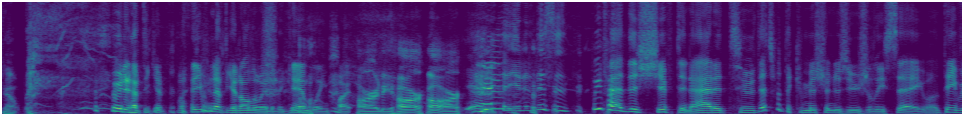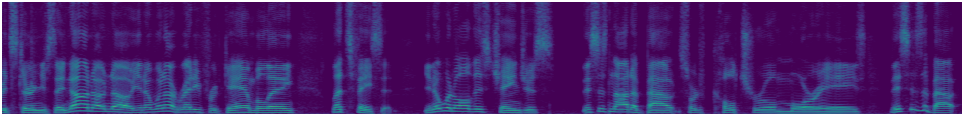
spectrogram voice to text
No. we didn't have to get you didn't have to get all the way to the gambling oh, part. Hardy har har. Yeah, you know, this is we've had this shift in attitude. That's what the commissioners usually say. Well, David Stern, you say, no, no, no. You know, we're not ready for gambling. Let's face it. You know when all this changes, this is not about sort of cultural mores. This is about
